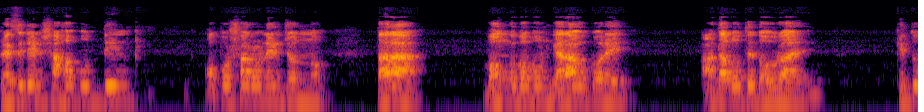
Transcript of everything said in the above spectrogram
প্রেসিডেন্ট শাহাবুদ্দিন অপসারণের জন্য তারা বঙ্গভবন ঘেরাও করে আদালতে দৌড়ায়, কিন্তু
